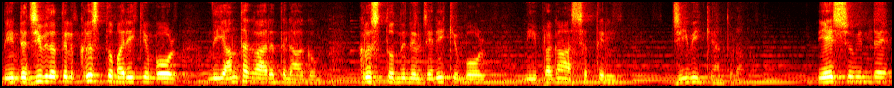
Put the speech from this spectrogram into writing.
നിന്റെ ജീവിതത്തിൽ ക്രിസ്തു മരിക്കുമ്പോൾ നീ അന്ധകാരത്തിലാകും. ക്രിസ്തു നിന്നിൽ ജനിക്കുമ്പോൾ നീ പ്രകാശത്തിൽ ജീവിക്കാൻ തുടങ്ങും. യേശുവിന്റെ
